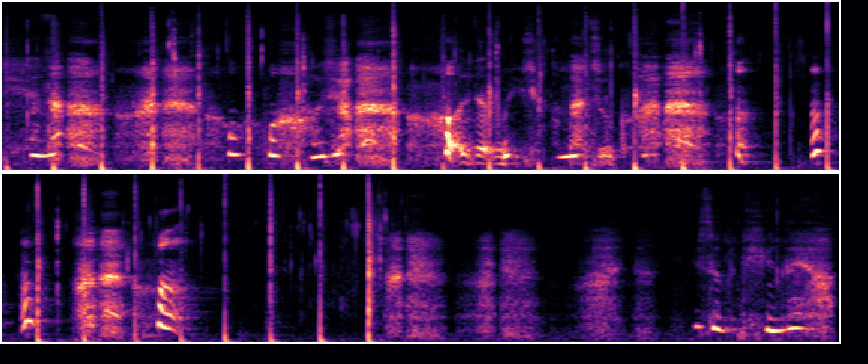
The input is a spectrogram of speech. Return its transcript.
天哪，我我好久好久没这么满足过。你怎么停了呀？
